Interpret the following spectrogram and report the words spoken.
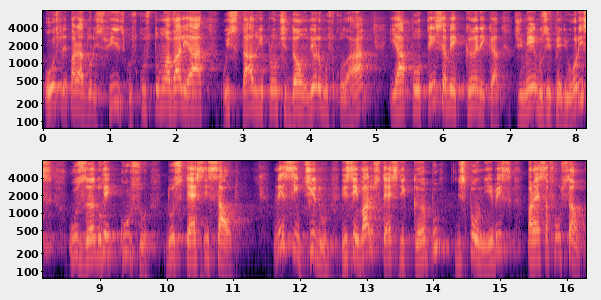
os preparadores físicos costumam avaliar o estado de prontidão neuromuscular e a potência mecânica de membros inferiores usando o recurso dos testes de salto. Nesse sentido, existem vários testes de campo disponíveis para essa função,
